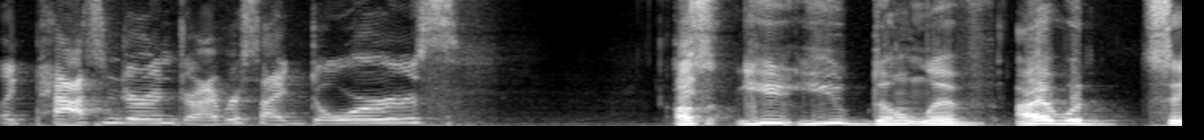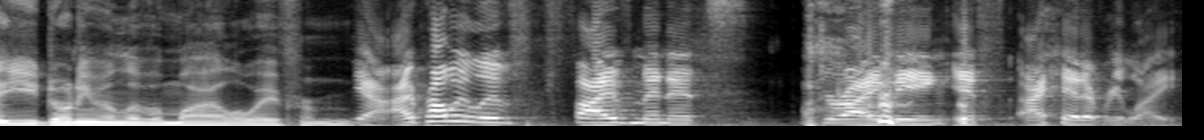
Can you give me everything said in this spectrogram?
like passenger and driver side doors. also you you don't live. I would say you don't even live a mile away from. Yeah, I probably live five minutes driving if I hit every light.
